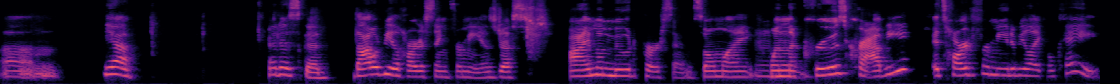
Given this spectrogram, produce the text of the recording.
Um, Yeah. It is good. that would be the hardest thing for me is just I'm a mood person. So I'm like when the Mhm. crew is crabby, it's hard for me to be like, okay,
